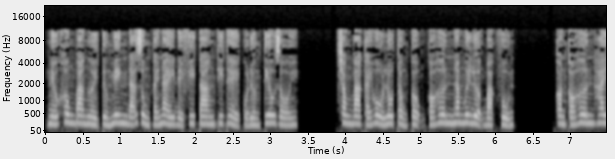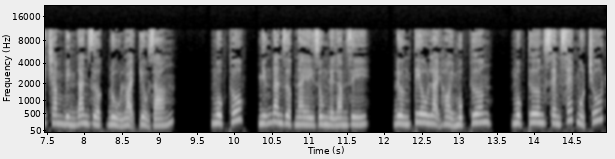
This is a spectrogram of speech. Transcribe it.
Nếu không ba người từ Minh đã dùng cái này để phi tang thi thể của đường tiêu rồi. Trong ba cái hồ lô tổng cộng có hơn 50 lượng bạc vụn. Còn có hơn 200 bình đan dược đủ loại kiểu dáng. Mục thúc, những đan dược này dùng để làm gì? Đường tiêu lại hỏi mục thương. Mục thương xem xét một chút,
